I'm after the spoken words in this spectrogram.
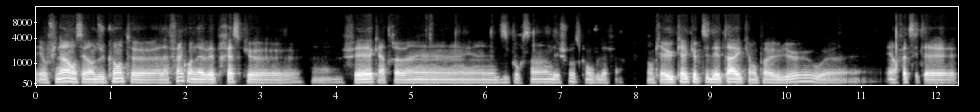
et au final, on s'est rendu compte euh, à la fin qu'on avait presque fait 90% des choses qu'on voulait faire. Donc, il y a eu quelques petits détails qui n'ont pas eu lieu. et en fait, c'était.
